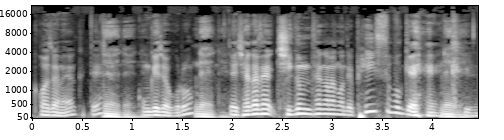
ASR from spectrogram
거잖아요. 그때 네네. 공개적으로. 네네. 근데 제가 생- 지금 생각한 건데 페이스북에 네. 그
